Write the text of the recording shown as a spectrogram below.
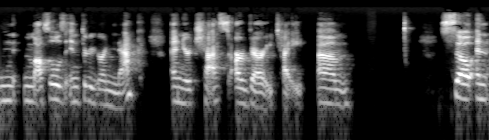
n- muscles in through your neck and your chest are very tight. Um, so, and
